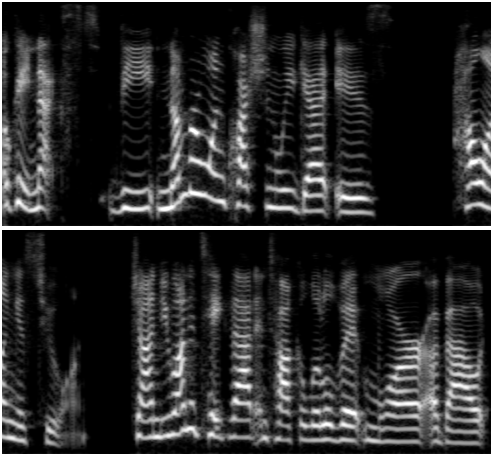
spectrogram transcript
Okay, next. The number one question we get is how long is too long? John, do you want to take that and talk a little bit more about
